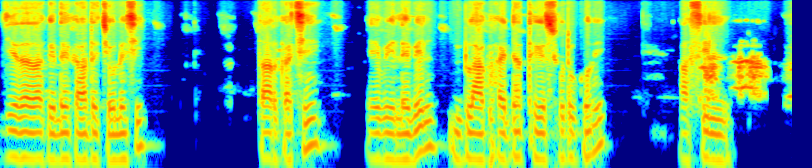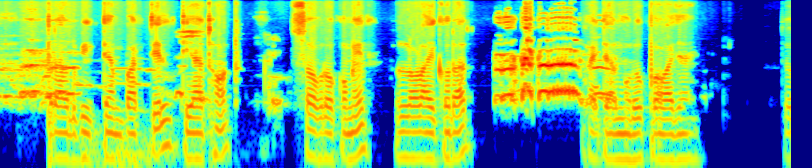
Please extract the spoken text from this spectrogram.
যে দাদাকে দেখাতে চলেছি, তার কাছে অ্যাভেলেবেল ব্ল্যাক ফাইটার থেকে শুরু করে আসিল প্রাউড বিগ টেম্পার টেল টিয়া ঠোঁট সব রকমের লড়াই করার ফাইটার মোরগ পাওয়া যায় তো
